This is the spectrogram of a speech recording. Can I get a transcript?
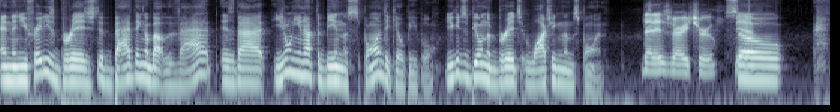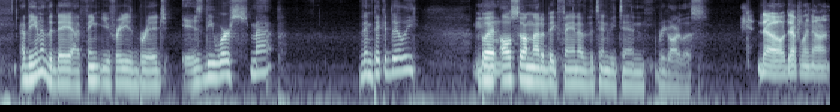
and then euphrates bridge the bad thing about that is that you don't even have to be in the spawn to kill people you could just be on the bridge watching them spawn That is very true. so at the end of the day i think euphrates bridge is the worst map than piccadilly but Mhm. also i'm not a big fan of the 10v10 regardless no, definitely not.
